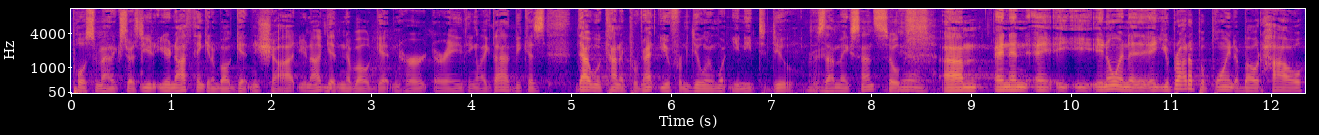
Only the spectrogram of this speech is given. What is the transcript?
post-traumatic stress. You, you're not thinking about getting shot. You're not getting about getting hurt or anything like that because that would kind of prevent you from doing what you need to do. Does that make sense? So, Yeah. um, and then uh, you know, and, uh, you brought up a point about how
